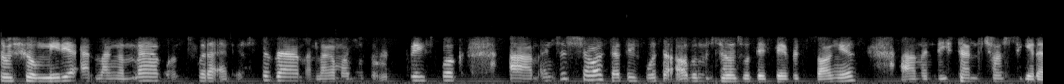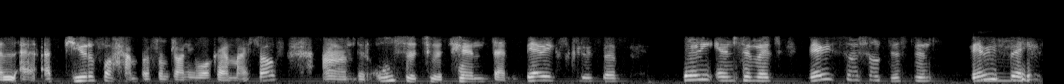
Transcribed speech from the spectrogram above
social media at Langamab, on Twitter, at Instagram, at Langamabuso on Facebook, um, and just show us that they've bought the album and tell us what their favorite song is. Um, and they stand a chance to get a, a, beautiful hamper from Johnnie Walker and myself, um, but also to attend that very exclusive, very intimate, very social distance, very safe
